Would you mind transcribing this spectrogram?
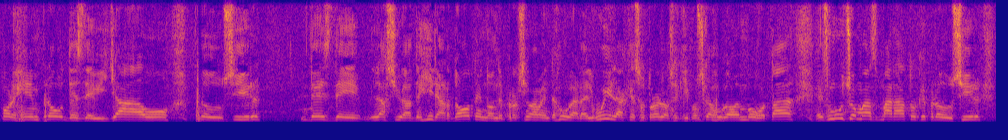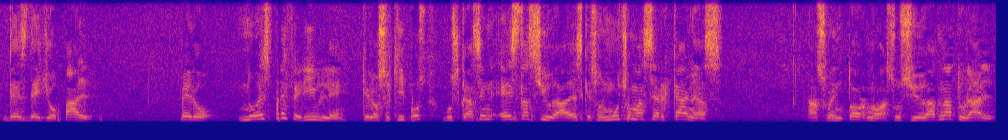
por ejemplo, desde Villavo, producir desde la ciudad de Girardot, en donde próximamente jugará el Huila, que es otro de los equipos que ha jugado en Bogotá. Es mucho más barato que producir desde Yopal. Pero no es preferible que los equipos buscasen estas ciudades que son mucho más cercanas a su entorno, a su ciudad natural,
